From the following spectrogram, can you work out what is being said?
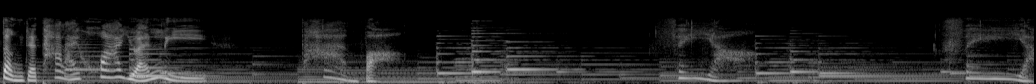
等着他来花园里探望。飞扬。扬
